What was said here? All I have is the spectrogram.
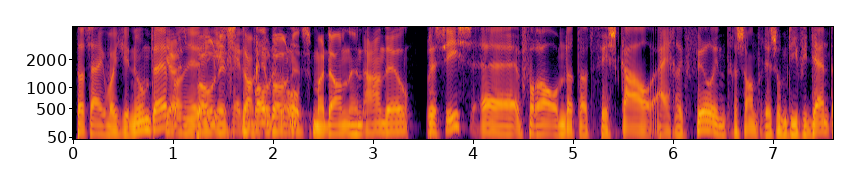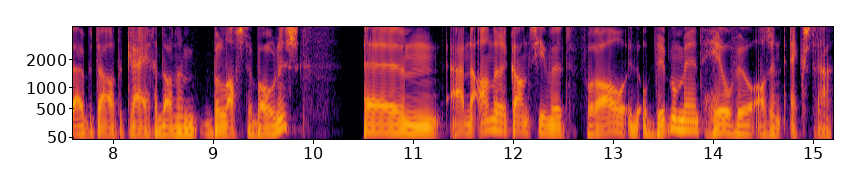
Dat is eigenlijk wat je noemt. Hè? Juist, Van, eh, bonus, dan een geen bonus op. bonus, maar dan een aandeel. Precies. Eh, vooral omdat dat fiscaal eigenlijk veel interessanter is om dividend uitbetaald te krijgen dan een belaste bonus. Ehm, aan de andere kant zien we het vooral op dit moment heel veel als een extra.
